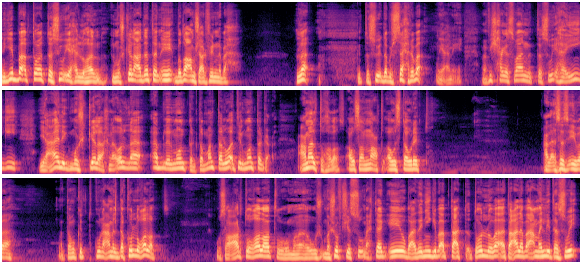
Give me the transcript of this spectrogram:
نجيب بقى بتوع التسويق يحلوها لنا. المشكلة عادة إيه؟ بضاعة مش عارفين نبيعها. لا التسويق ده مش سحر بقى. يعني ما فيش حاجة اسمها إن التسويق هيجي يعالج مشكلة. إحنا قلنا قبل المنتج طب ما أنت دلوقتي المنتج عملته خلاص أو صنعته أو استوردته. على أساس إيه بقى؟ ما أنت ممكن تكون عامل ده كله غلط. وسعرته غلط وما, شفتش السوق محتاج إيه وبعدين يجي بقى بتاع تقول له بقى تعالى بقى اعمل لي تسويق.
